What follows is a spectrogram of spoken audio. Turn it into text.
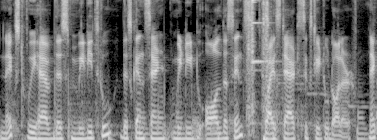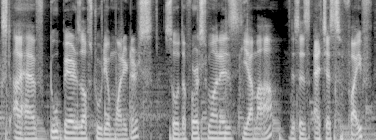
Next, we have this MIDI through. This can send MIDI to all the synths, priced at $62. Next, I have two pairs of studio monitors. So the first one is Yamaha. This is HS5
